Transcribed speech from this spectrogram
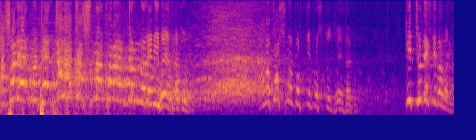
হাসরের মাঠের কালা চশমা পরার জন্য রেডি হয়ে থাকো। কালা চশমা পড়তে প্রস্তুত হয়ে থাকো। কিচ্ছু দেখতে পাবে না।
